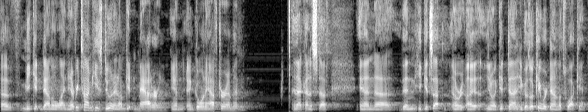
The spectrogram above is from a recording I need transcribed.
of me getting down the line. And every time he's doing it, I'm getting madder and, and, and going after him and, and that kind of stuff. And uh, then he gets up, or I, you know, I get done. He goes, "Okay, we're done. Let's walk in."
